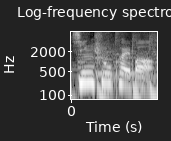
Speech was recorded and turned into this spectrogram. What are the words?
新书快报。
